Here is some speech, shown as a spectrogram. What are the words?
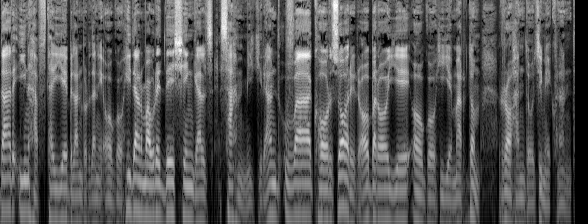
در این هفته بلند بردن آگاهی در مورد شنگلز سهم می گیرند و کارزار را برای آگاهی مردم راه اندازی می کنند.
